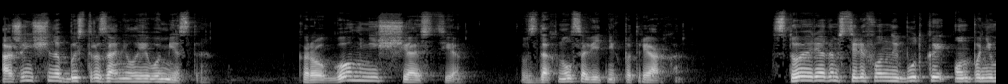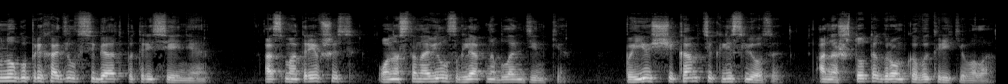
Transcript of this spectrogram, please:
а женщина быстро заняла его место. «Кругом несчастье», вздохнул советник патриарха. Стоя рядом с телефонной будкой, он понемногу приходил в себя от потрясения. Осмотревшись, он остановил взгляд на блондинке. По ее щекам текли слезы. Она что-то громко выкрикивала.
